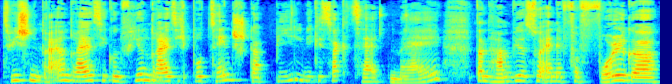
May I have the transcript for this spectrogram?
zwischen 33 und 34 Prozent stabil, wie gesagt, seit Mai. Dann haben wir so eine Verfolger-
